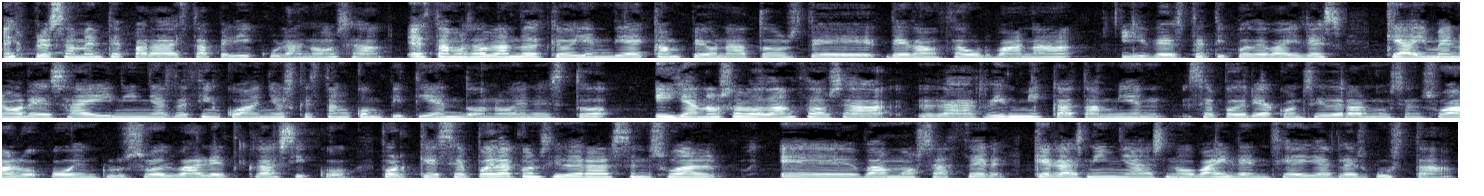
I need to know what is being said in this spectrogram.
expresamente para esta película, ¿no? O sea, estamos hablando de que hoy en día hay campeonatos de, de danza urbana y de este tipo de bailes que hay menores, hay niñas de 5 años que están compitiendo ¿no? en esto. Y ya no solo danza, o sea, la rítmica también se podría considerar muy sensual o, incluso el ballet clásico. Porque se pueda considerar sensual, eh, vamos a hacer que las niñas no bailen si a ellas les gusta.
